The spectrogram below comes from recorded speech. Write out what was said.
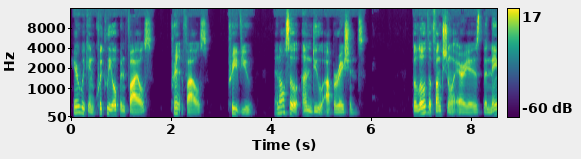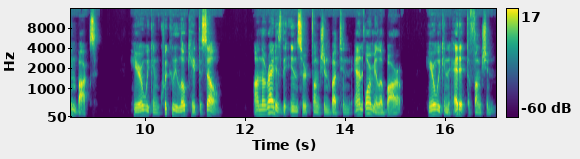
Here we can quickly open files, print files, preview, and also undo operations. Below the functional area is the name box. Here we can quickly locate the cell. On the right is the insert function button and formula bar here we can edit the function.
